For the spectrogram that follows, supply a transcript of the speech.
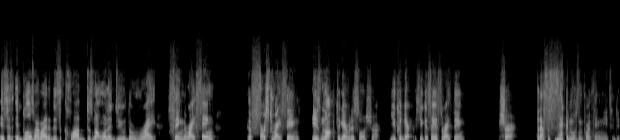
it's just it blows my mind that this club does not want to do the right thing. The right thing, the first right thing is not to get rid of Solskjaer. You could get you could say it's the right thing, sure, but that's the second most important thing you need to do.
